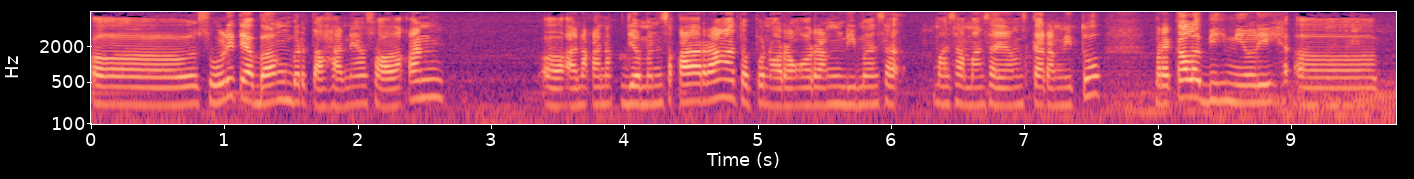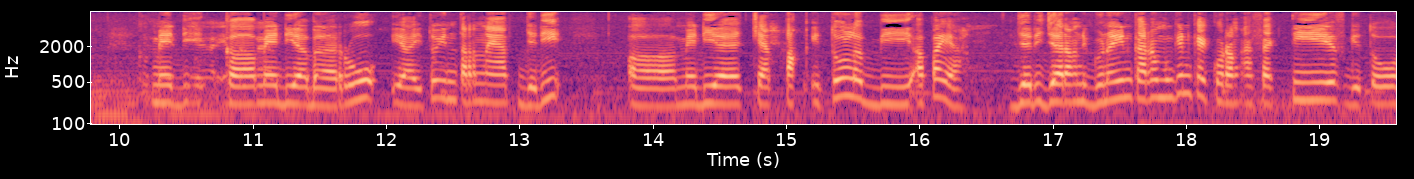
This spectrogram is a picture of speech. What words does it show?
eh, sulit ya bang bertahannya. Soalnya kan eh, anak-anak zaman sekarang ataupun orang-orang di masa masa-masa yang sekarang itu mereka lebih milih eh, media ke media baru yaitu internet. Jadi eh, media cetak itu lebih apa ya jadi jarang digunain karena mungkin kayak kurang efektif gitu.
